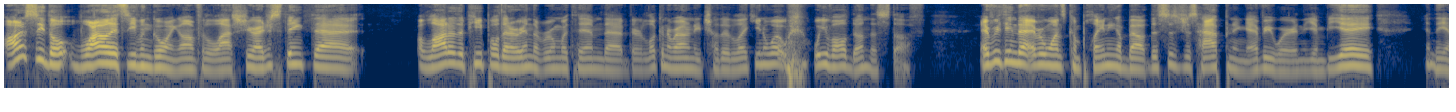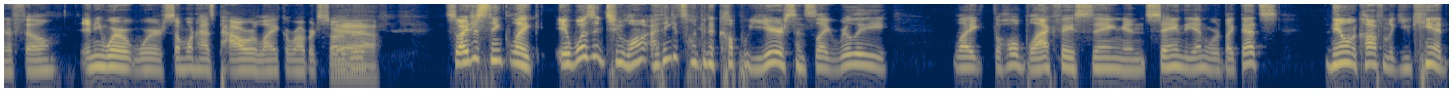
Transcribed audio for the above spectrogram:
Honestly, though, while it's even going on for the last year, I just think that a lot of the people that are in the room with him that they're looking around at each other like you know what we've all done this stuff everything that everyone's complaining about this is just happening everywhere in the nba in the nfl anywhere where someone has power like a robert sarver yeah. So i just think like it wasn't too long i think it's only been a couple years since like really like the whole blackface thing and saying the n-word like that's nail in the coffin like you can't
